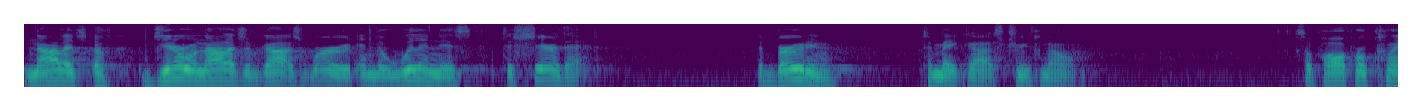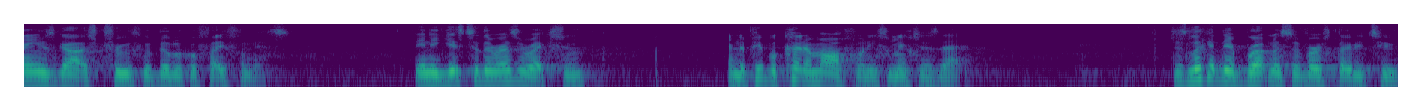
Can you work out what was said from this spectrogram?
knowledge of general knowledge of God's word and the willingness to share that. The burden to make God's truth known. So Paul proclaims God's truth with biblical faithfulness. Then he gets to the resurrection, and the people cut him off when he mentions that. Just look at the abruptness of verse 32.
